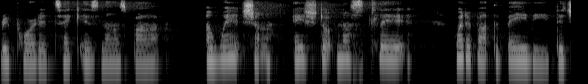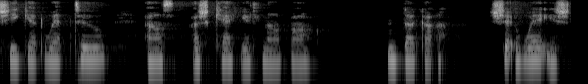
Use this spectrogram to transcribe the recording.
reported Tek Isnazba. Awesha, eshto nastle. What about the baby? Did she get wet too? asked Hashkehilnaba. Ndaga, she we ish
